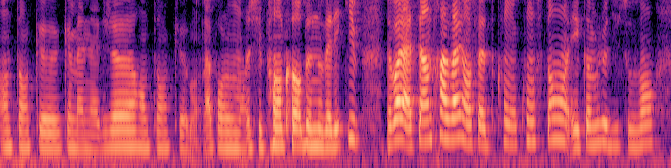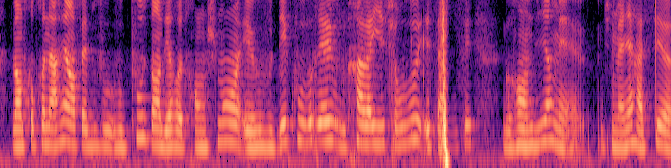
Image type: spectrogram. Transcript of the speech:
en tant que, que, manager, en tant que... Bon, là pour le moment, j'ai pas encore de nouvelle équipe, mais voilà, c'est un travail en fait constant et comme je dis souvent, l'entrepreneuriat en fait vous, vous pousse dans des retranchements et vous découvrez, vous travaillez sur vous et ça vous fait grandir, mais d'une manière assez, euh,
